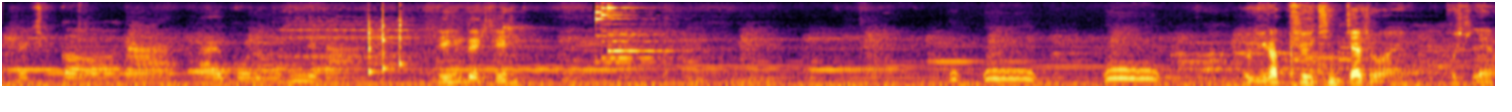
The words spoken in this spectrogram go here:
펼칠 거다 알고 너무 힘들다. 네 힘들지. 여기가 view 진짜 좋아요. 보실래요?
